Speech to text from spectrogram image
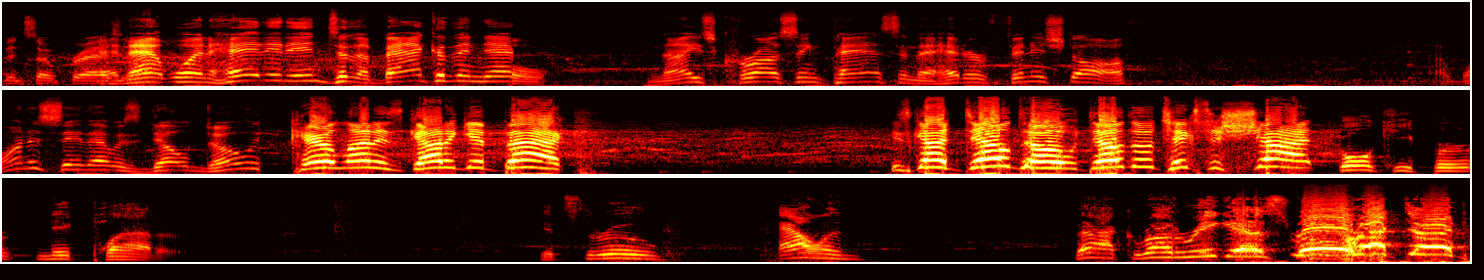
been so present. And that one headed into the back of the net. Nice crossing pass, and the header finished off. I want to say that was Del Do. Carolina's got to get back. He's got Deldo. Deldo takes a shot. goalkeeper Nick Platter. Gets through. Allen. Back. Rodriguez. Redirected.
